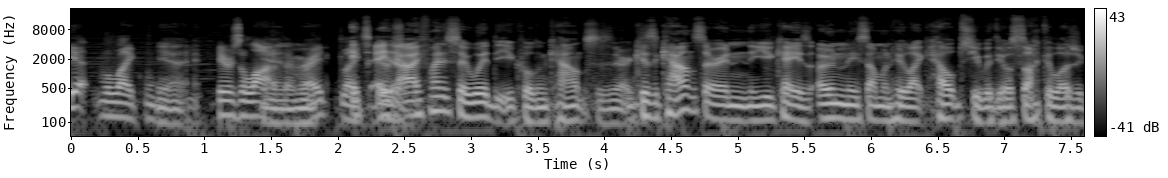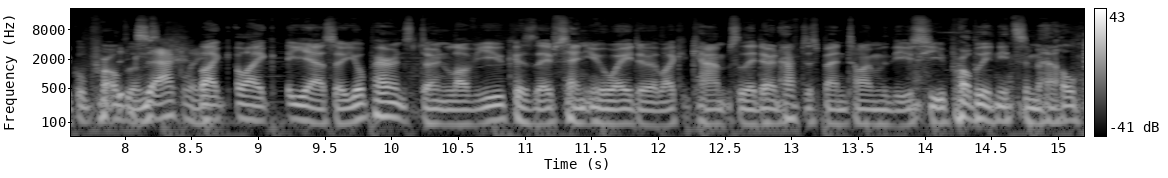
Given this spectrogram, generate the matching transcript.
Yeah, well, like Yeah. there's a lot Yeah, of them, right? Like it, I find it so weird that you call them counselors because a counselor in the UK is only someone who like helps you with your psychological problems. Exactly. Like like yeah. So your parents don't love you because they've sent you away to like a camp, so they don't have to spend time with you. So you probably need some help.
